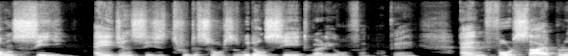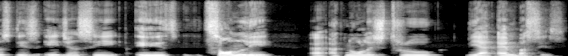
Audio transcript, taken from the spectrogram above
don't see agencies through the sources. We don't see it very often. Okay, and for Cyprus, this agency is it's only uh, acknowledged through the embassies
